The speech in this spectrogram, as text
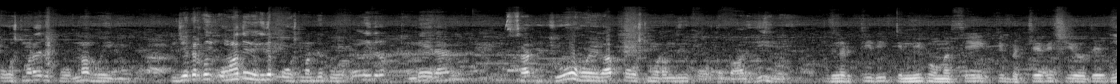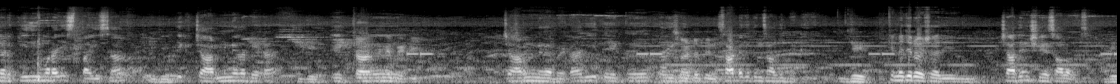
ਪੋਸਟਮਾਰਟਮ ਦੀ ਰਿਪੋਰਟ ਨਾ ਹੋਏਗੀ। ਜੇਕਰ ਕੋਈ ਉਹਨਾਂ ਤੇ ਹੋਏਗੀ ਤੇ ਪੋਸਟਮਾਰਟਮ ਦੀ ਰਿਪੋਰਟ ਉਹ ਇਧਰ ਠੰਡੇ ਰਹਿਣ ਸਰ ਜੋ ਹੋਏਗਾ ਪੋਸਟਮਾਰਟਮ ਦੀ ਰਿਪੋਰਟ ਤੋਂ ਬਾਅਦ ਹੀ ਹੋਏਗਾ। ਲੜਕੀ ਦੀ ਕਿੰਨੀ ਕੁ ਉਮਰ ਸੀ ਕਿ ਬੱਚੇ ਵੀ ਸੀ ਉਹਦੇ? ਲੜਕੀ ਦੀ ਉਮਰ ਹੈ ਜੀ 27 ਸਾਲ। ਇੱਕ 4 ਮਹੀਨੇ ਦਾ ਬੇਟਾ। ਜੀ। ਇੱਕ 4 ਮਹੀਨੇ ਬੇਟੀ। 4 ਮਹੀਨੇ ਦਾ ਬੇਟਾ ਜੀ ਤੇ ਇੱਕ ਸਾਢੇ ਕੁ ਤਿੰਨ ਸਾਲ ਦੀ ਬੇਟੀ। ਜੀ। ਕਿੰਨੇ ਚਿਰ ਹੋਇਆ ਸ਼ਾਦੀ ਜੀ? ਸ਼ਾਦੀ ਨੂੰ 6 ਸਾਲ ਹੋ ਗਏ ਸਰ। ਜੀ।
